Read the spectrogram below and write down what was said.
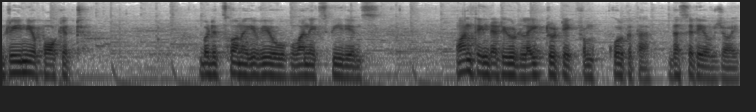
drain your pocket, but it's gonna give you one experience, one thing that you would like to take from Kolkata, the city of joy.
